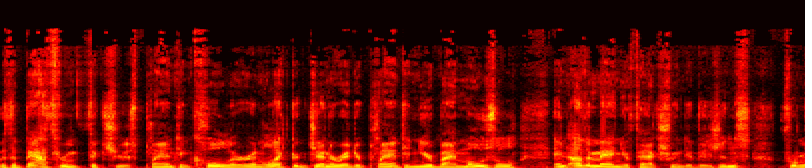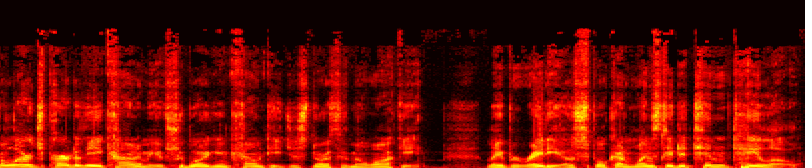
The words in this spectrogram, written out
with a bathroom fixtures plant in Kohler, an electric generator plant in nearby Mosel, and other manufacturing divisions, form a large part of the economy of Sheboygan County, just north of Milwaukee. Labor Radio spoke on Wednesday to Tim Tayloe,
